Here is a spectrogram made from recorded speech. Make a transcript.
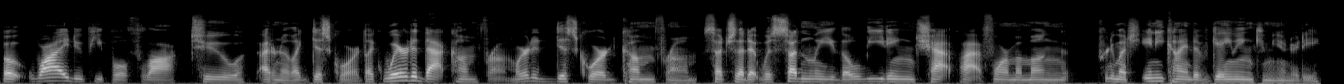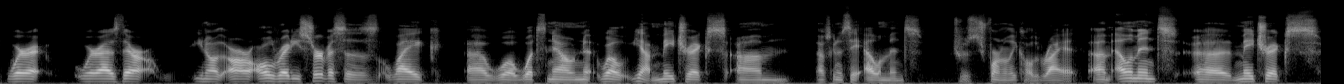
But why do people flock to, I don't know, like Discord? Like, where did that come from? Where did Discord come from such that it was suddenly the leading chat platform among pretty much any kind of gaming community? Where, whereas there, you know, are already services like, uh, well, what's now, well, yeah, Matrix, um, I was going to say Elements, which was formerly called Riot. Um, Element, uh, Matrix,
